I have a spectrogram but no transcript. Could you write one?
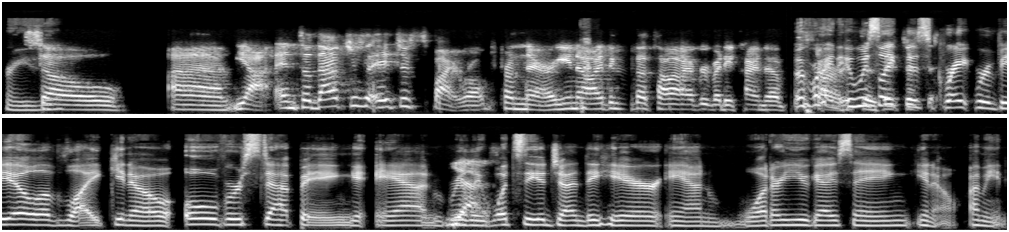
Crazy. So um yeah and so that just it just spiraled from there you know i think that's how everybody kind of right it was like it just, this great reveal of like you know overstepping and really yes. what's the agenda here and what are you guys saying you know i mean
